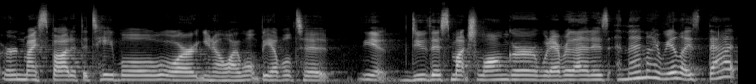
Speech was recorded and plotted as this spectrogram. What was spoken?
earn my spot at the table or, you know, I won't be able to you know, do this much longer, whatever that is. And then I realized that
